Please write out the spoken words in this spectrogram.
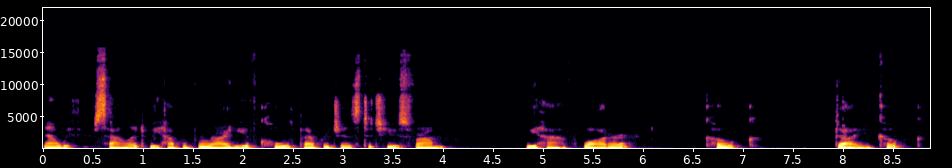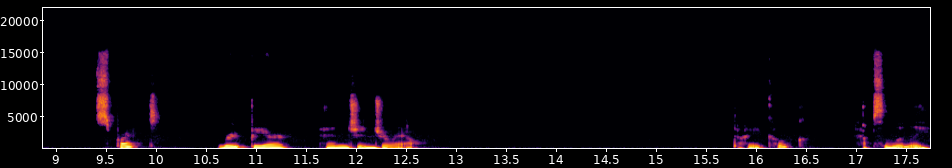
Now, with your salad, we have a variety of cold beverages to choose from. We have water, Coke, Diet Coke, Sprite, root beer, and ginger ale. Diet Coke? Absolutely.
